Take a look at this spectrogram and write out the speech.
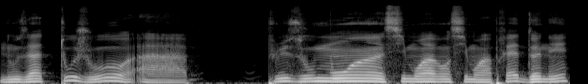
nous a toujours, à plus ou moins six mois avant, six mois après, donné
